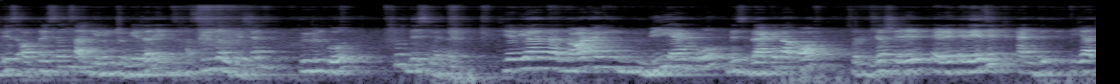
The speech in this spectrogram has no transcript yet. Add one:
these operations are given together in a single question we will go through this method here we are not having b and o this bracket are off so just erase it and we are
